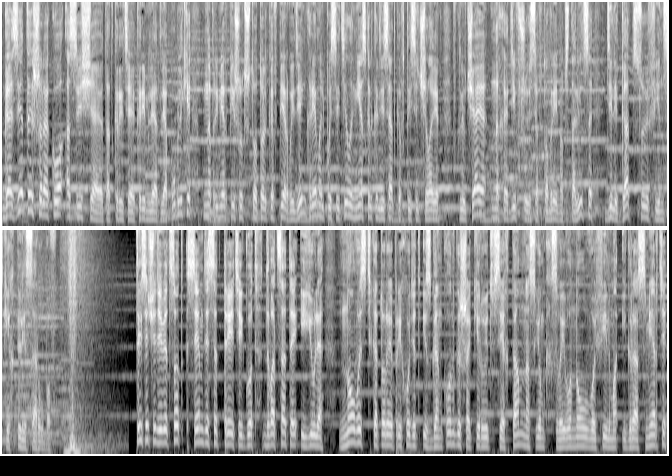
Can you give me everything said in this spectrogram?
Газеты широко освещают открытие Кремля для публики. Например, пишут, что только в первый день Кремль посетило несколько десятков тысяч человек, включая находившуюся в то время в столице делегацию финских лесорубов. 1973 год, 20 июля. Новость, которая приходит из Гонконга, шокирует всех там на съемках своего нового фильма «Игра смерти»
